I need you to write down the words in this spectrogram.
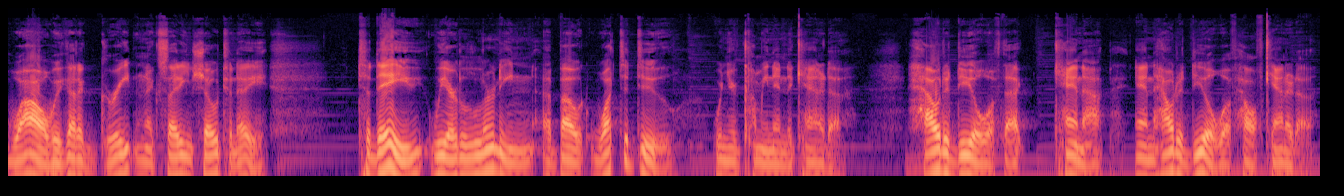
Wow, we got a great and exciting show today. Today, we are learning about what to do when you're coming into Canada, how to deal with that CanApp, and how to deal with Health Canada.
